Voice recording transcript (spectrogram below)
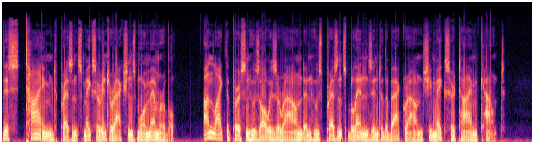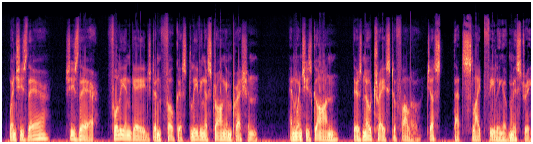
This timed presence makes her interactions more memorable. Unlike the person who's always around and whose presence blends into the background, she makes her time count. When she's there, she's there, fully engaged and focused, leaving a strong impression. And when she's gone, there's no trace to follow, just that slight feeling of mystery.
